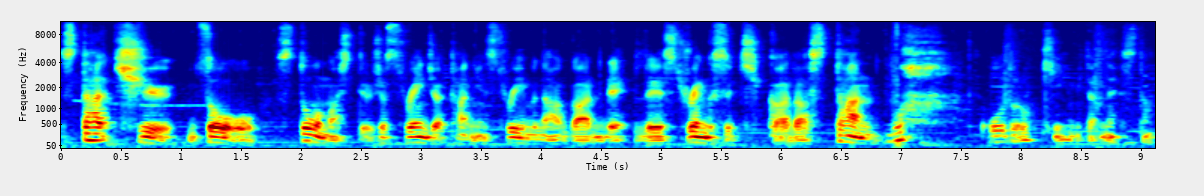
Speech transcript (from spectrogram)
スタチュー、像、ストーマ知ってるでしょ？ストレンジャー、他人、ストリーム、流れ。で、ストレングス、力、スタン。わぁ、驚きみたいなね。スタン。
